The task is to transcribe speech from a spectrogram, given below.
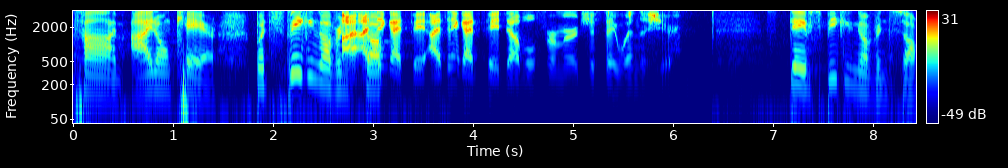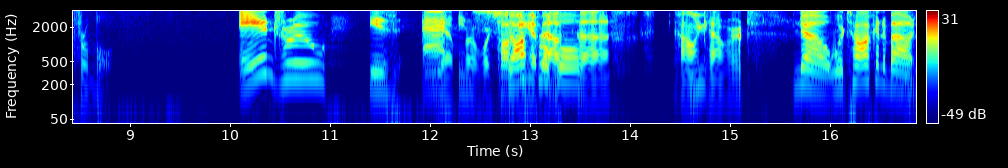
time. I don't care. But speaking of, I, I, think I'd pay. I think I'd pay double for merch if they win this year. Dave, speaking of insufferable, Andrew is at yeah, insufferable. We're talking about uh, Colin you, Cowherd. No, we're talking about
